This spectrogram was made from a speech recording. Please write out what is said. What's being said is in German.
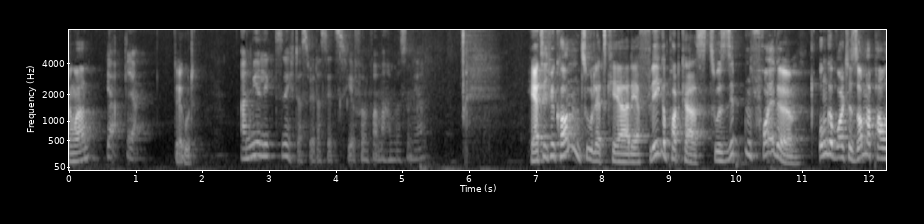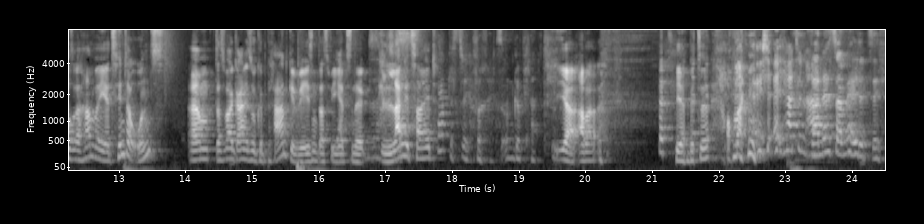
Fangen wir an? Ja. Ja. Sehr gut. An mir liegt es nicht, dass wir das jetzt hier fünfmal machen müssen, ja? Herzlich willkommen zu Let's Care, der Pflegepodcast, zur siebten Folge. Ungewollte Sommerpause haben wir jetzt hinter uns. Ähm, das war gar nicht so geplant gewesen, dass wir ja, jetzt eine lange Zeit. Sagtest du ja bereits ungeplant. Ja, aber. Ja, bitte. Auch mal. Ich, ich hatte einen Vanessa meldet sich.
